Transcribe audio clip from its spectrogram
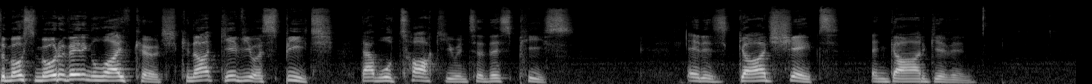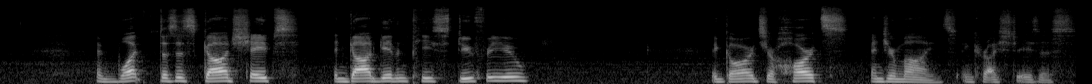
The most motivating life coach cannot give you a speech that will talk you into this peace. It is God shaped and God given. And what does this God shaped and God given peace do for you? It guards your hearts and your minds in Christ Jesus.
